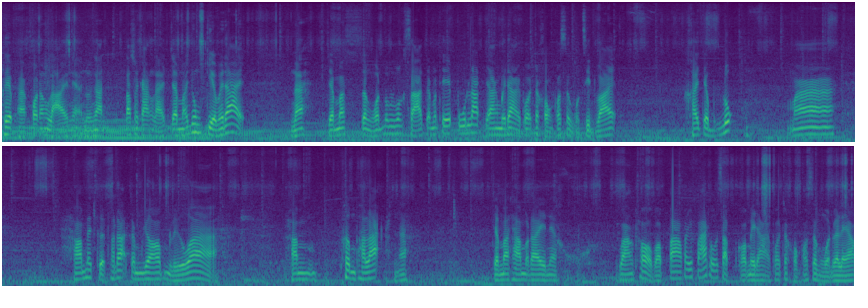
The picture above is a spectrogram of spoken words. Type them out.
เทพหานครทั้งหลายเนี่ยหน่วยงานราชการหลายจะมายุ่งเกี่ยวไม่ได้นะจะมาสงวนบำรุงรักษาจะมาเทปูนลาดยางไม่ได้เพราะเจ้าของเขาสงวนสิทธิ์ไว้ ใครจะบุกลุกมาทำให้เกิดภาระจำยอมหรือว่า ทำเพิ่มภาระนะ จะมาทำอะไรเนี่ยวางท่อประปาไฟฟ้าโทรศัพท์ก็ไม่ได้เพราะเจ้าของเขาสงวนไว้แล้ว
